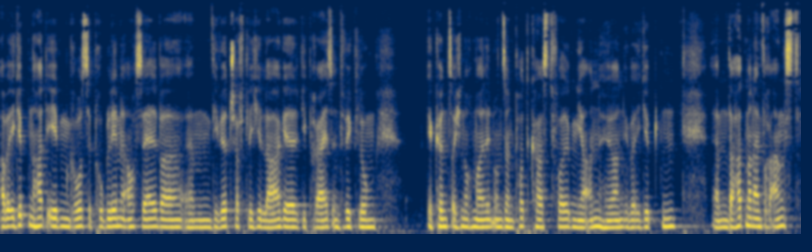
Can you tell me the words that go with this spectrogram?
Aber Ägypten hat eben große Probleme auch selber. Ähm, die wirtschaftliche Lage, die Preisentwicklung Ihr könnt es euch nochmal in unseren Podcast-Folgen ja anhören über Ägypten. Ähm, da hat man einfach Angst,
